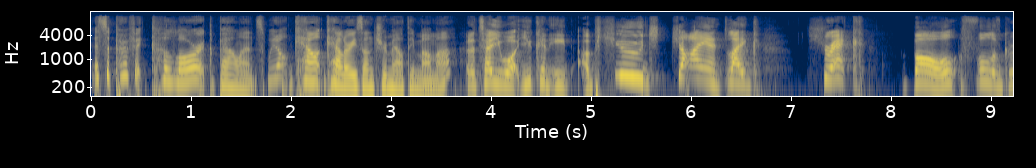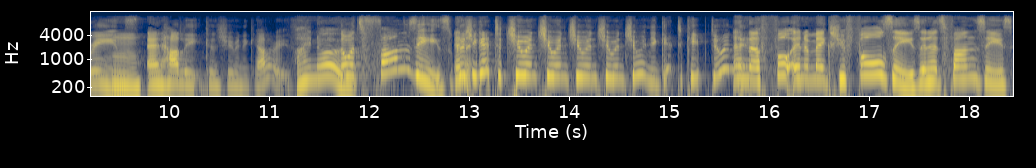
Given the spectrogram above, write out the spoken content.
it's a perfect caloric balance. We don't count calories on Trim Healthy Mama. But I tell you what, you can eat a huge, giant, like Shrek bowl full of greens and hardly consume any calories. I know. So it's funsies because you get to chew and chew and chew and chew and chew and you get to keep doing and it. they're full, and it makes you fullsies, and it's funsies.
